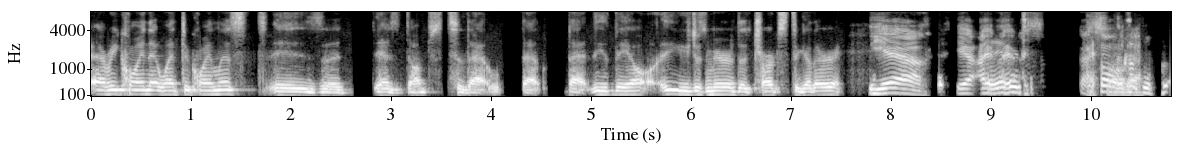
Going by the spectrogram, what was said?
every coin that went through CoinList is uh, has dumped to that that that they, they all you just mirrored the charts together. Yeah, yeah. I, I, I, saw, a couple. That.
